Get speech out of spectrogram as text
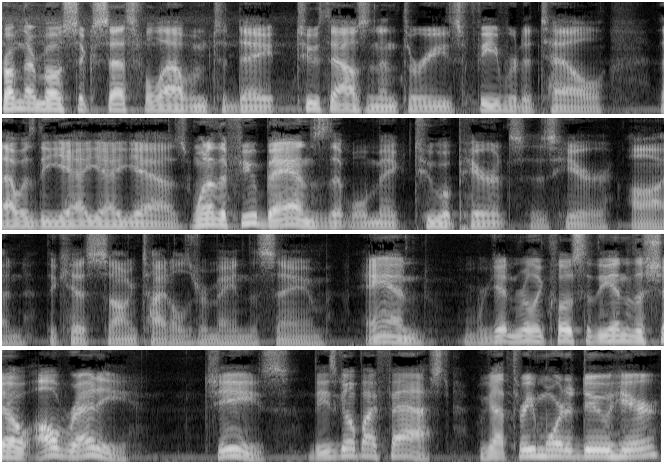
From their most successful album to date, 2003's Fever to Tell, that was the Yeah Yeah Yeahs, one of the few bands that will make two appearances here on the Kiss song titles remain the same. And we're getting really close to the end of the show already. Jeez, these go by fast. We got three more to do here.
